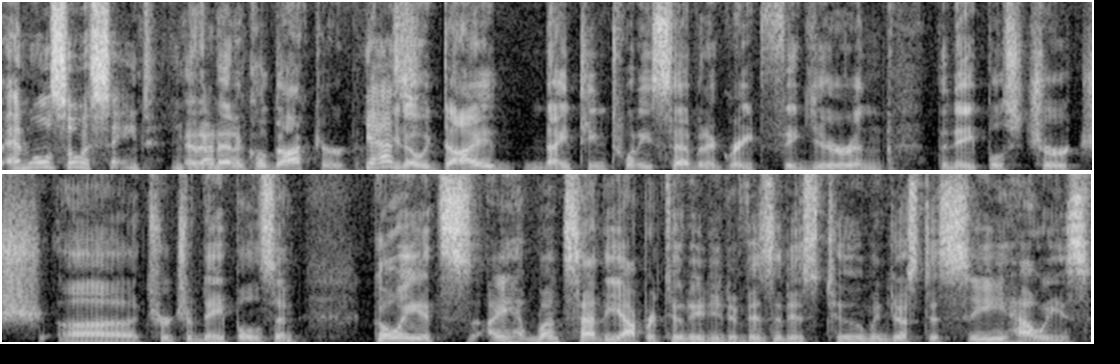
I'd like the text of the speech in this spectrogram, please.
and also a saint. Incredible. And a medical doctor. Yes. You know, he died in 1927, a great figure in the Naples Church, uh, Church of Naples. And going, it's, I once had the opportunity to visit his tomb and just to see how he's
